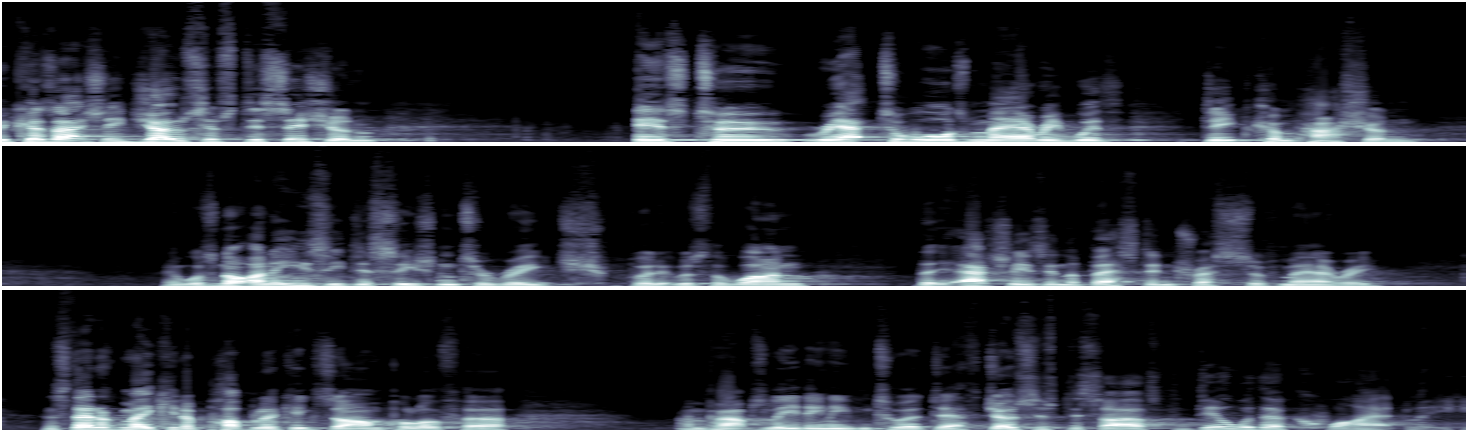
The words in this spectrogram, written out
because actually Joseph's decision is to react towards Mary with deep compassion. It was not an easy decision to reach, but it was the one that actually is in the best interests of Mary. Instead of making a public example of her and perhaps leading even to her death, Joseph decides to deal with her quietly.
